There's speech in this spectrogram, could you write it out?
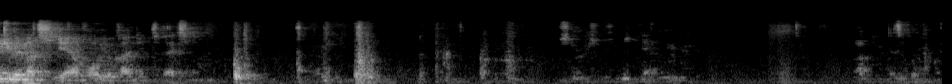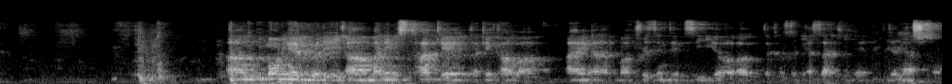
Thank you very much, Ian, for your kind introduction. Uh. Um, good morning, everybody. Uh, my name is Take Takekawa. I am a president and CEO of the company Asahi International.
